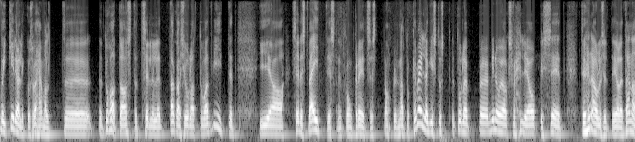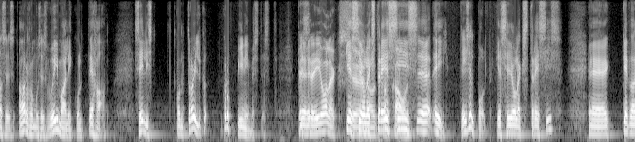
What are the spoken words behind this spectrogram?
või kirjalikkus vähemalt tuhat aastat sellele tagasiulatuvad viited ja sellest väitest nüüd konkreetsest, noh küll natuke väljakistust, tuleb minu jaoks välja hoopis see, et tõenäoliselt ei ole tänases arvamuses võimalikult teha sellist kontrollgruppi inimestest. kes ei oleks kes ei oleks stressis, ei, teiselt poolt, kes ei oleks stressis, keda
